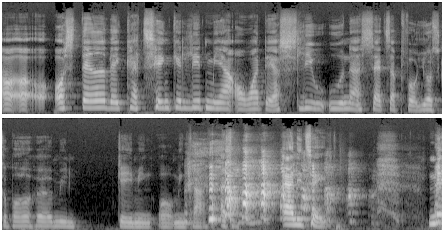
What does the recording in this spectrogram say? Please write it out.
og, og, og- og stadigvæk kan tænke lidt mere over deres liv, uden at sætte sig for, jeg skal bare have min gaming og min kaffe. Altså, ærligt talt. Men,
